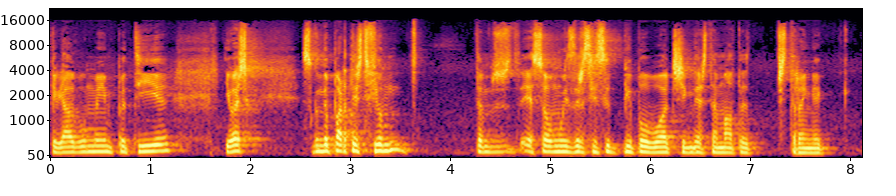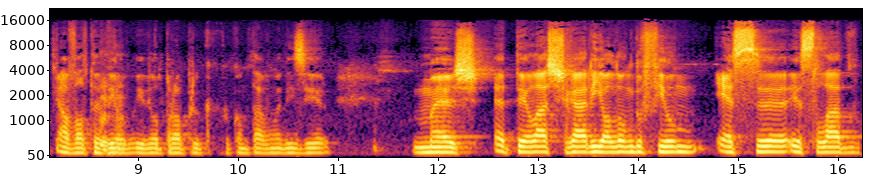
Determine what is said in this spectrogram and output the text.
cria alguma empatia. Eu acho que a segunda parte deste filme estamos, é só um exercício de people watching desta malta estranha à volta dele e dele próprio, como estavam a dizer. Mas até lá chegar e ao longo do filme, esse, esse lado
